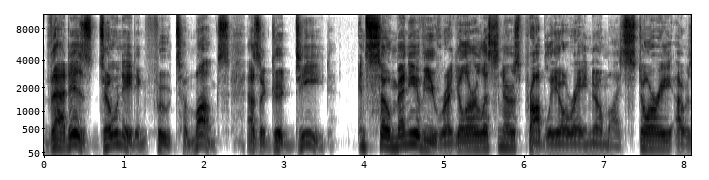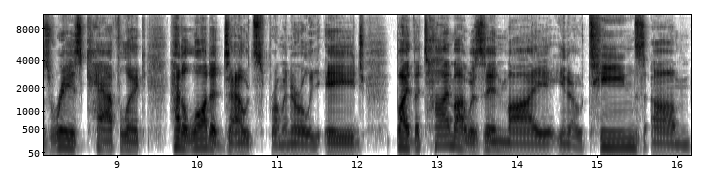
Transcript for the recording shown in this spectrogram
that is, donating food to monks as a good deed. And so many of you regular listeners probably already know my story. I was raised Catholic, had a lot of doubts from an early age. By the time I was in my, you know, teens, um,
